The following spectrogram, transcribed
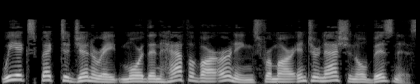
we expect to generate more than half of our earnings from our international business.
